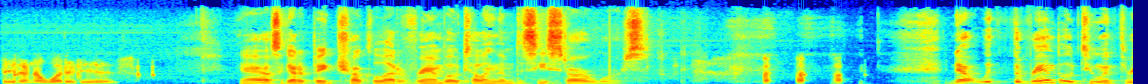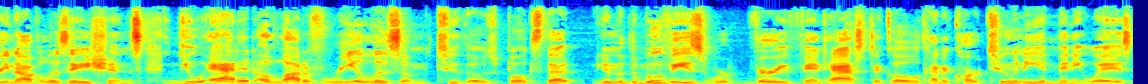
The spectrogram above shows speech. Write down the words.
they don't know what it is. Yeah, I also got a big chuckle out of Rambo telling them to see Star Wars. Now, with the Rambo 2 and 3 novelizations, you added a lot of realism to those books that, you know, the movies were very fantastical, kind of cartoony in many ways.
